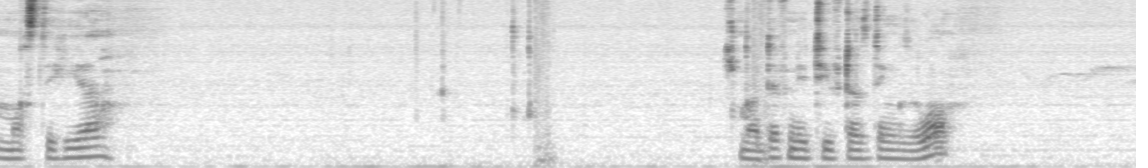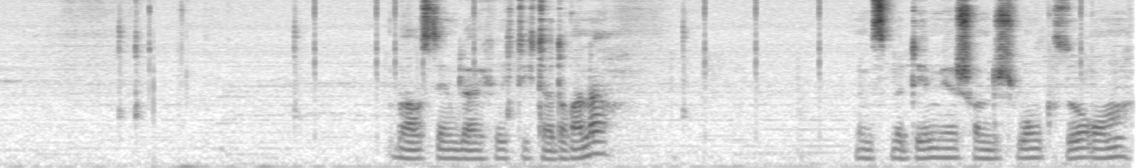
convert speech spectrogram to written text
Und machst du hier. Schon mal definitiv das Ding so. Baust den gleich richtig da dran. Nimmst mit dem hier schon einen Schwung so rum.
